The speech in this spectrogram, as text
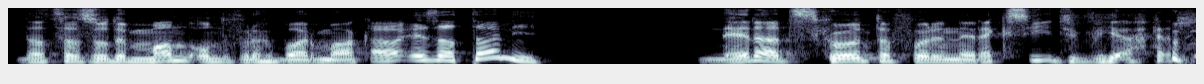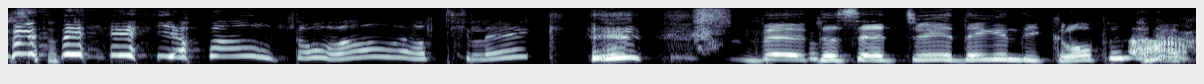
Dat ze zo de man onvruchtbaar maakt. Oh, is dat dan niet? Nee, dat is gewoon toch voor een erectie, de Viagra. Jawel, toch wel, had gelijk. Dat zijn twee dingen die kloppen. Ah.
